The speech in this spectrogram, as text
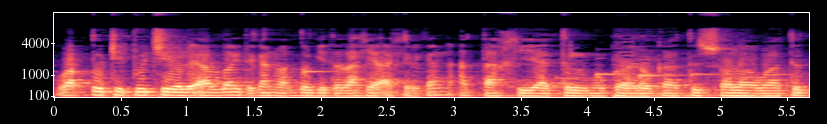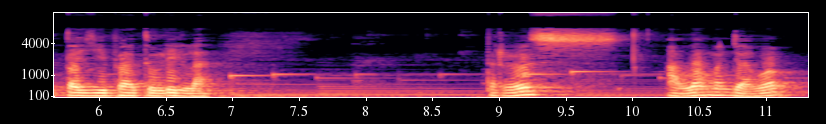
waktu dipuji oleh Allah itu kan waktu kita lahir akhir kan At-tahiyatul mubarakatus sholawatut tayyibatulillah Terus Allah menjawab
